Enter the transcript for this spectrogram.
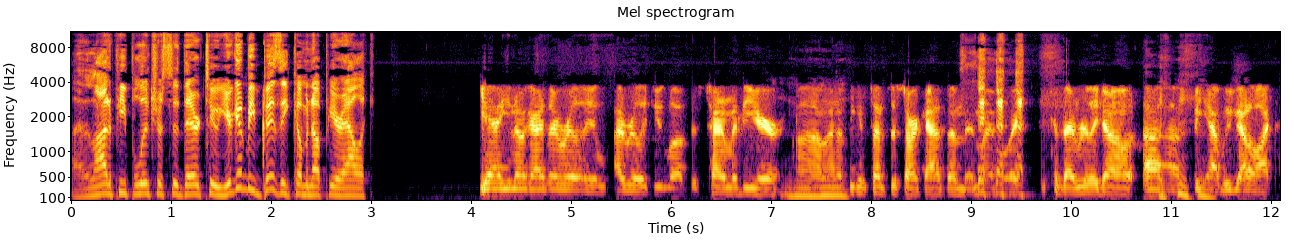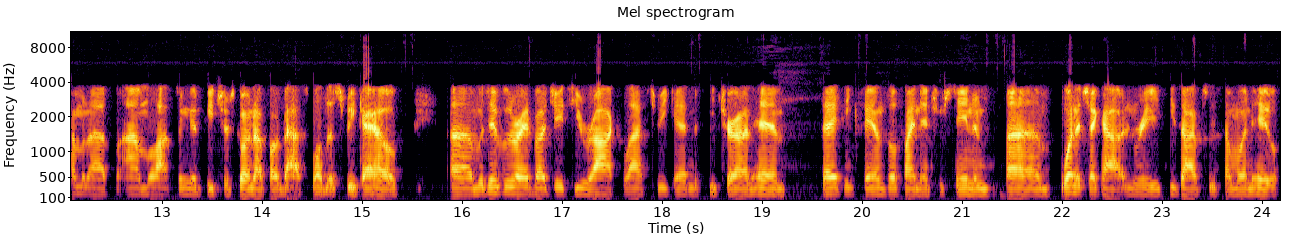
a lot of people interested there too. You're going to be busy coming up here, Alec. Yeah, you know, guys, I really, I really do love this time of the year. Um, I hope you can sense the sarcasm in my voice because I really don't. Uh, but yeah, we've got a lot coming up. Um, we'll have some good features going up on basketball this week. I hope. Um, was able to write about JT Rock last weekend, a feature on him that I think fans will find interesting and um, want to check out and read. He's obviously someone who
